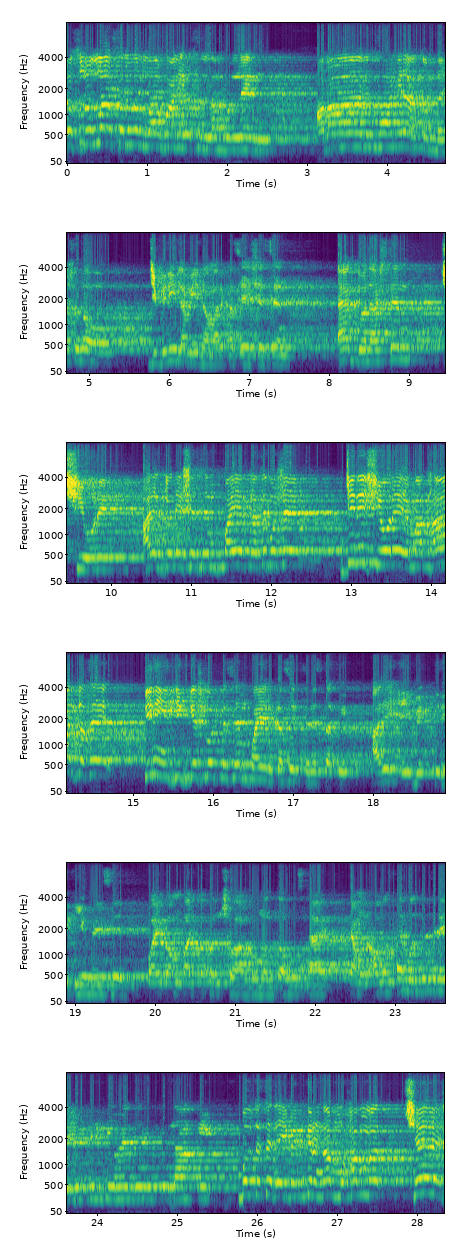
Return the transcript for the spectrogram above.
রাসূলুল্লাহ সাল্লাল্লাহু আলাইহি ওয়াসাল্লাম বললেন, আমার সাহাবীরা তোমরা শুনো, জিবরিল আমিন আমার কাছে এসেছেন। একজন আসছেন শিওরে, আরেকজন এসেছেন পায়ের কাছে বসে। যিনি শিওরে মাথার কাছে, তিনি জিজ্ঞেস করতেছেন পায়ের কাছে ফেরেস্তাকে আরে, এই ব্যক্তির কি হয়েছে? পয়গম্বর তখন সোহা ঘুমন্ত অবস্থায়, কেমন অবস্থায় বলতেছেন, এই ব্যক্তির কি হয়েছে? ব্যক্তির নাম কি? বলতেছেন, এই ব্যক্তির নাম মোহাম্মদ, শেষ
